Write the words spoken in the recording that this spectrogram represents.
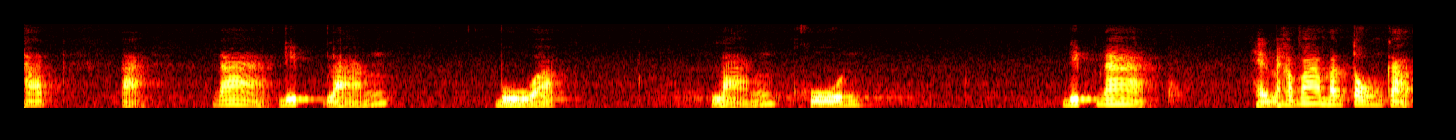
ชัดๆอะหน้าดิฟหลัง บวก หลังคูณ ดิฟหน้า เห็นไหมครับว่ามันตรงกับ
